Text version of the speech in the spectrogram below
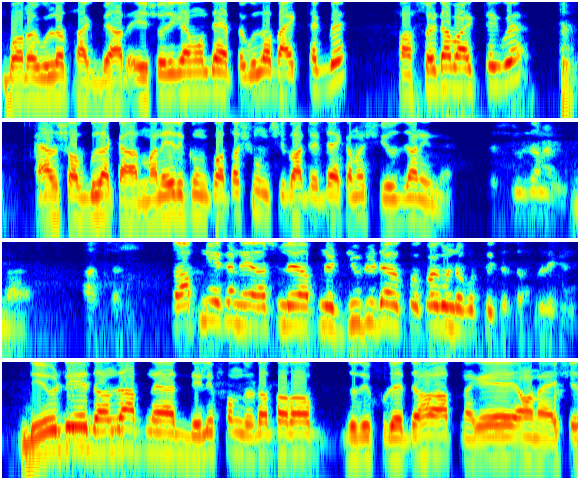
বড়গুলো থাকবে। আর এই শরীরের মধ্যে এতগুলো বাইক থাকবে পাঁচ ছয়টা বাইক থাকবে আর সবগুলা কার মানে এরকম কথা শুনছি বাট এটা এখনও শিওর জানি না। শিওর জানেন? না? না। আচ্ছা। তো আপনি এখানে আসলে আপনার ডিউটিটা কয় ঘণ্টা করতে হইতেছে আপনার এখানে? ডিউটি ধরেন আপনার ডেলি পনেরোটা তরফ যদি ফুরাইতে হয় আপনাকে অনায়াসে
